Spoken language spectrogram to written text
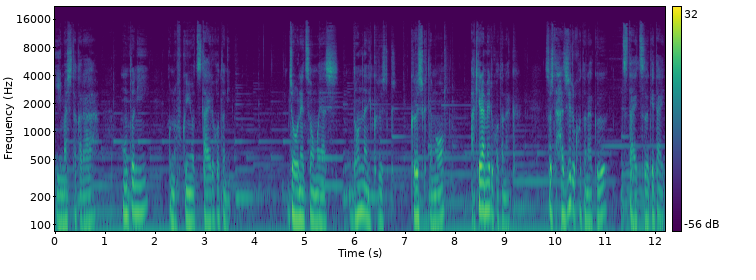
言いましたから本当にこの福音を伝えることに情熱を燃やしどんなに苦しく苦しくても諦めることなくそして恥じることなく伝え続けたい。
